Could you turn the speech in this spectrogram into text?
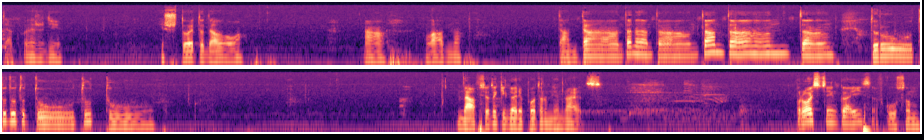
Так, подожди. И что это дало? А, ладно. тан тан тан тан тан тан тан туру ту ту ту ту ту ту Да, все-таки Гарри Поттер мне нравится. Простенько и со вкусом.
